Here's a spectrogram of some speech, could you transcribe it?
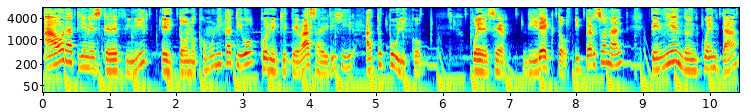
ahora tienes que definir el tono comunicativo con el que te vas a dirigir a tu público. Puede ser directo y personal teniendo en cuenta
